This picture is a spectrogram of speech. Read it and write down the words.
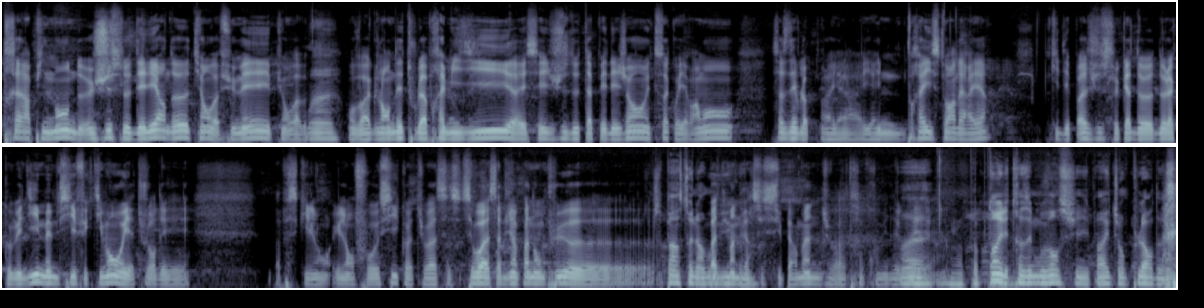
très rapidement de juste le délire de, tiens, on va fumer, et puis on va, Ouais. on va glander tout l'après-midi, essayer juste de taper des gens et tout ça, quoi. Il y a vraiment, ça se développe. Voilà, y, il y a une vraie histoire derrière qui dépasse juste le cadre de, de la comédie, même si effectivement, ouais, il y a toujours des bah, parce qu'il en, il en faut aussi, quoi, tu vois. C'est, ouais, ça devient pas non plus euh, C'est pas un stoner movie. Batman quoi. versus Superman, tu vois, très premier degré. Ouais. euh. Pourtant, il est très émouvant ce film, il paraît que j'en pleure devant.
